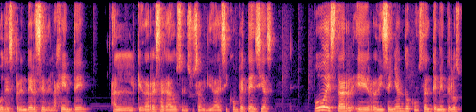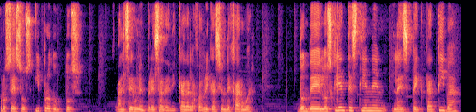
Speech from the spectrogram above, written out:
o desprenderse de la gente al quedar rezagados en sus habilidades y competencias, o estar eh, rediseñando constantemente los procesos y productos al ser una empresa dedicada a la fabricación de hardware, donde los clientes tienen la expectativa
